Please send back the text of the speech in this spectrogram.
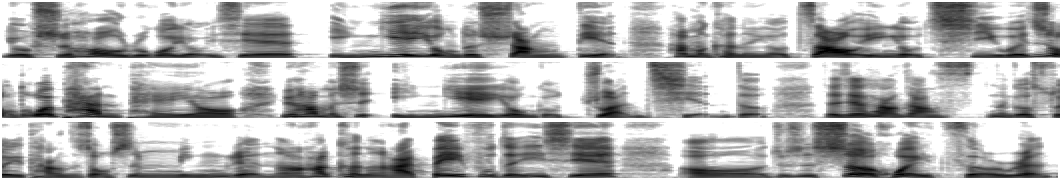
有时候如果有一些营业用的商店，他们可能有噪音、有气味，这种都会判赔哦，因为他们是营业用，有赚钱的。再加上像那个隋唐这种是名人啊，他可能还背负着一些呃，就是社。会责任，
